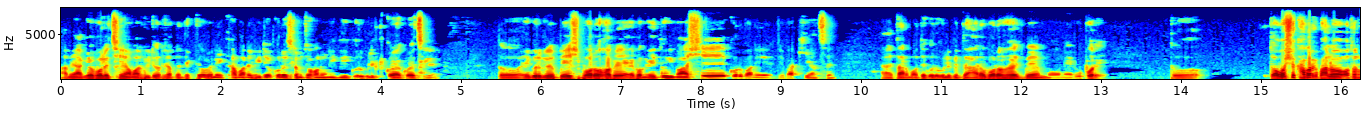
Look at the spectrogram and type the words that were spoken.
আমি আগেও বলেছি আমার ভিডিওতে আপনি দেখতে পাবেন এই খামারে ভিডিও করেছিলাম যখন উনি এই গরুগুলি ক্রয় করেছিলেন। তো এই গরুগুলি বেশ বড় হবে এবং এই দুই মাসে কোরবানির যে বাকি আছে তার মধ্যে গরুগুলি কিন্তু আরও বড় হয়ে যাবে মনের উপরে। তো তো অবশ্যই খাবার ভালো মতন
